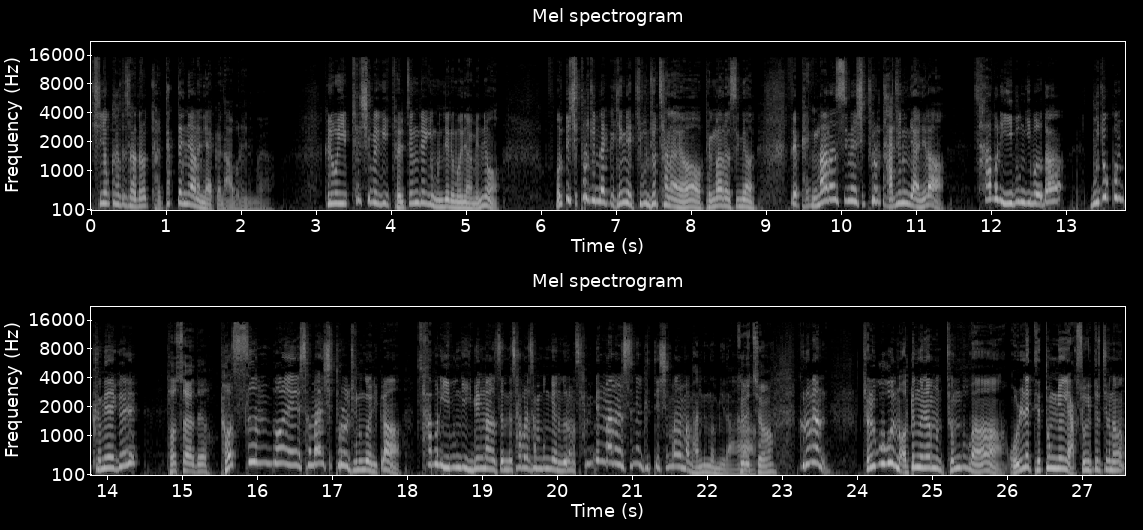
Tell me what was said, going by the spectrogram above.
신용카드 사들로 결탁됐냐는 이야기가 나와버리는 거예요. 그리고 이 캐시백이 결정적인 문제는 뭐냐면요. 언제 10% 준다니까 굉장히 기분 좋잖아요. 100만 원 쓰면. 근데 100만 원 쓰면 10%를 다 주는 게 아니라 4분의 2분기보다 무조건 금액을 더 써야 돼요. 더 쓴 거에서만 10%를 주는 거니까 4분의 2분기 200만 원 썼는데 4분의 3분기에는 그러면 300만 원을 쓰면 그때 10만 원만 받는 겁니다. 그렇죠. 그러면 결국은 어떤 거냐면 정부가 원래 대통령이 약속했던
